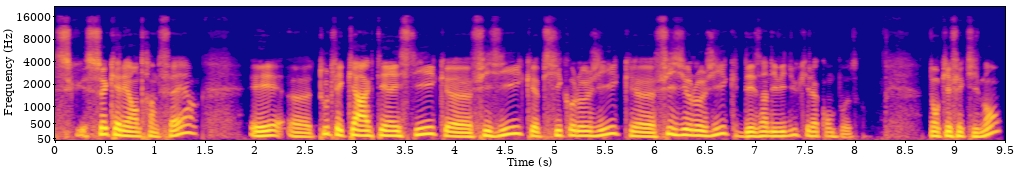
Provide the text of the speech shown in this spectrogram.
ce qu'elle est en train de faire, et euh, toutes les caractéristiques euh, physiques, psychologiques, euh, physiologiques des individus qui la composent. Donc effectivement,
